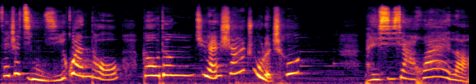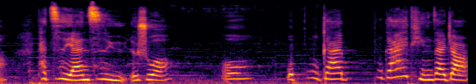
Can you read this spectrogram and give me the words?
在这紧急关头，高登居然刹住了车。裴西吓坏了，他自言自语地说：“哦，我不该不该停在这儿，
